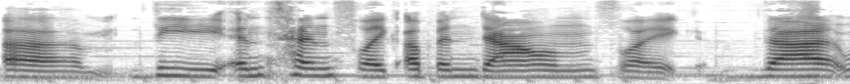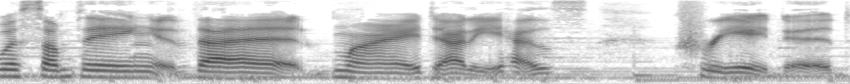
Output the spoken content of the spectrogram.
um, the intense like up and downs, like that was something that my daddy has created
